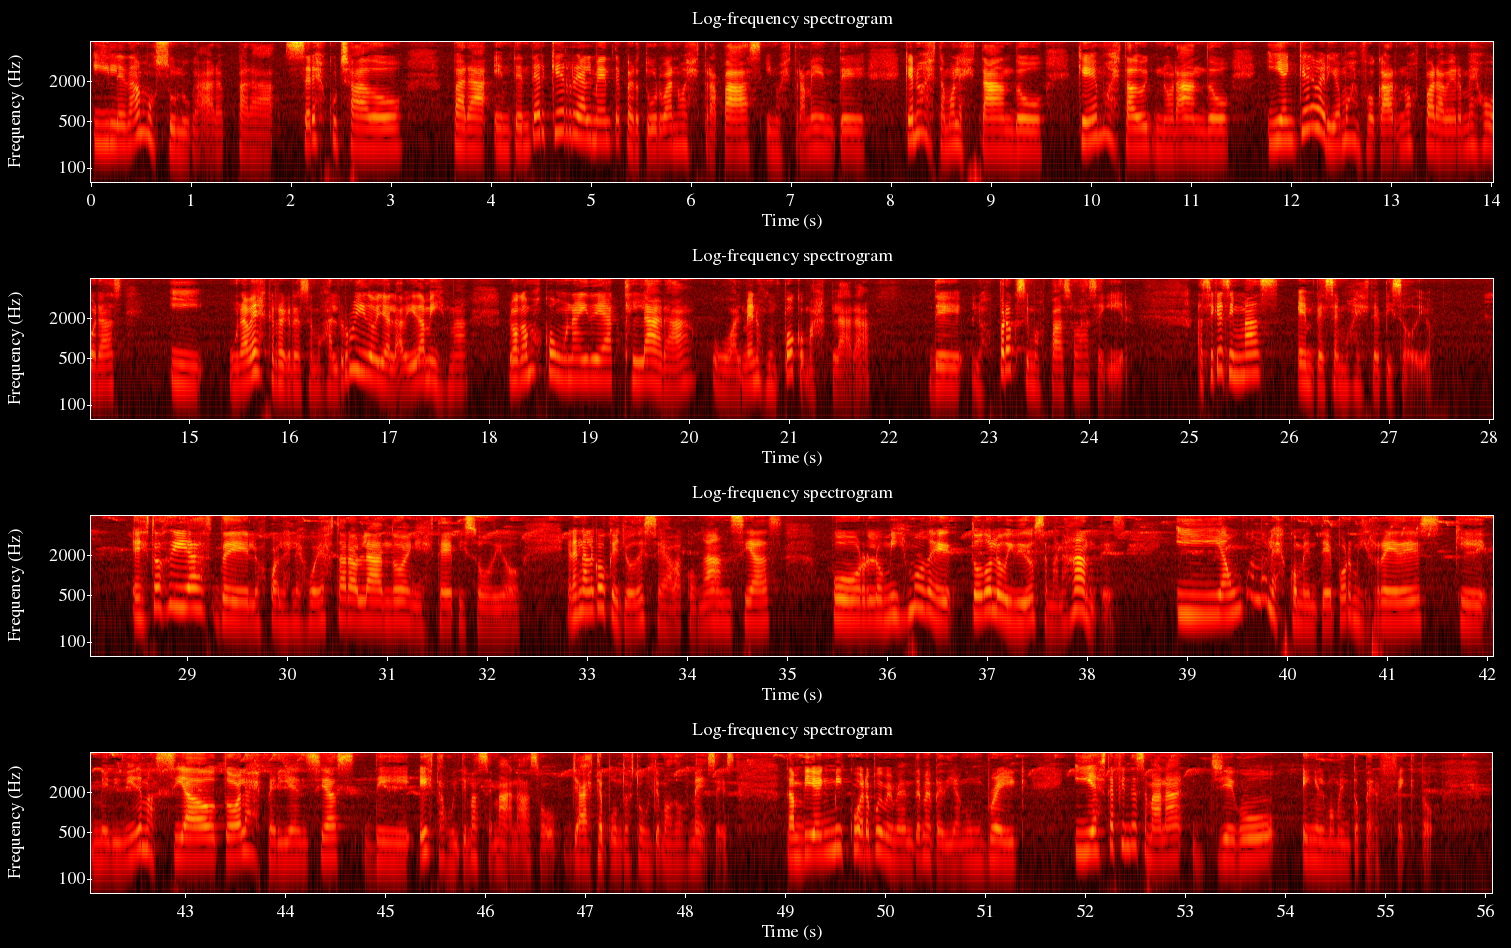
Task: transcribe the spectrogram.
y le damos su lugar para ser escuchado, para entender qué realmente perturba nuestra paz y nuestra mente, qué nos está molestando, qué hemos estado ignorando y en qué deberíamos enfocarnos para ver mejoras y una vez que regresemos al ruido y a la vida misma, lo hagamos con una idea clara, o al menos un poco más clara, de los próximos pasos a seguir. Así que sin más, empecemos este episodio. Estos días de los cuales les voy a estar hablando en este episodio eran algo que yo deseaba con ansias, por lo mismo de todo lo vivido semanas antes. Y aun cuando les comenté por mis redes que me viví demasiado todas las experiencias de estas últimas semanas, o ya a este punto estos últimos dos meses, también mi cuerpo y mi mente me pedían un break. Y este fin de semana llegó en el momento perfecto,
